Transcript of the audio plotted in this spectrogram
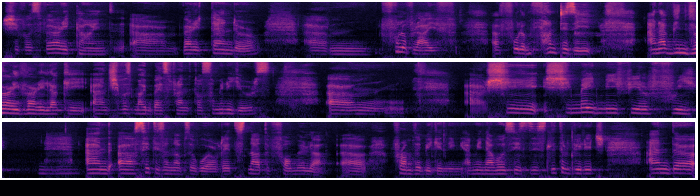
She was very kind, um, very tender, um, full of life, uh, full of fantasy. And I've been very, very lucky. And she was my best friend for so many years. Um, uh, she she made me feel free Mm-hmm. And a citizen of the world. It's not a formula uh, from the beginning. I mean, I was in this little village, and uh,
